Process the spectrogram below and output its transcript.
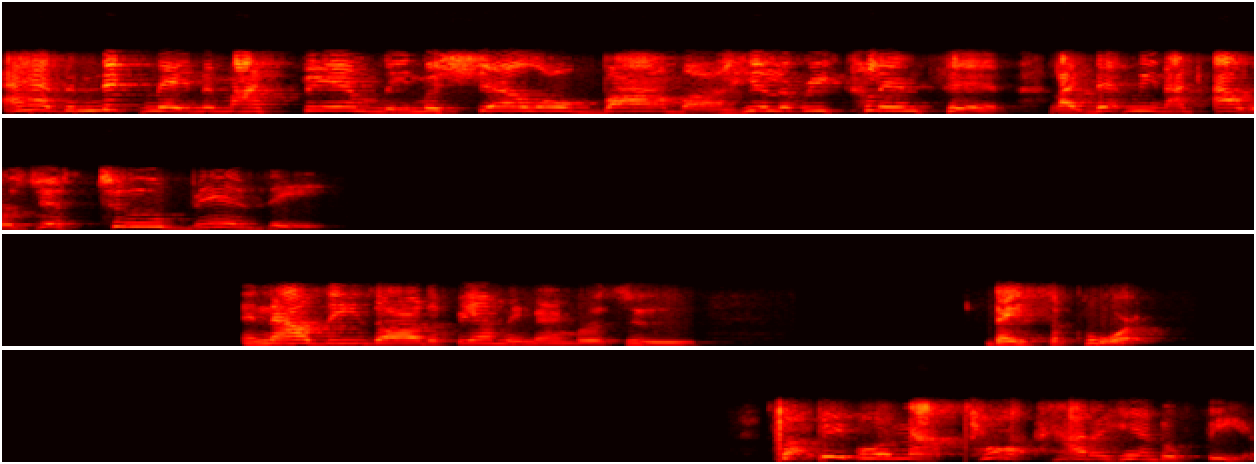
I had the nickname in my family, Michelle Obama, Hillary Clinton. Like that mean I, I was just too busy. And now these are the family members who they support. Some people are not taught how to handle fear.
